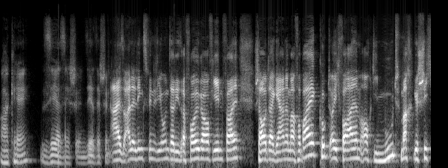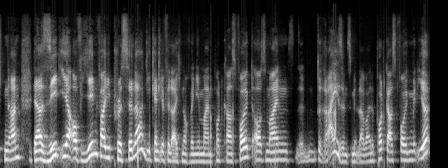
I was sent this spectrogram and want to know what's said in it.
Okay. Sehr, sehr schön, sehr, sehr schön. Also alle Links findet ihr unter dieser Folge auf jeden Fall. Schaut da gerne mal vorbei. Guckt euch vor allem auch die Mutmachgeschichten an. Da seht ihr auf jeden Fall die Priscilla. Die kennt ihr vielleicht noch, wenn ihr meinem Podcast folgt. Aus meinen äh, drei sind es mittlerweile Podcast-Folgen mit ihr.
